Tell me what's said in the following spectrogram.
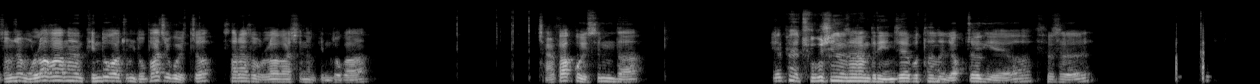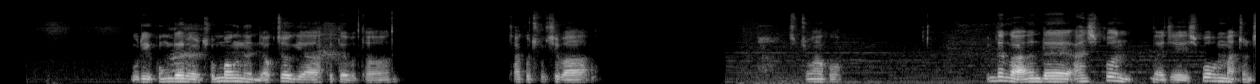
점점 올라가는 빈도가 좀 높아지고 있죠? 살아서 올라가시는 빈도가. 잘 깎고 있습니다. 1패 죽으시는 사람들이 이제부터는 역적이에요, 슬슬. 우리 공대를 좀 먹는 역적이야, 그때부터. 자꾸 죽지 마. 집중하고. 힘든 거 아는데 한 10분 내지 15분만 좀 집중.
